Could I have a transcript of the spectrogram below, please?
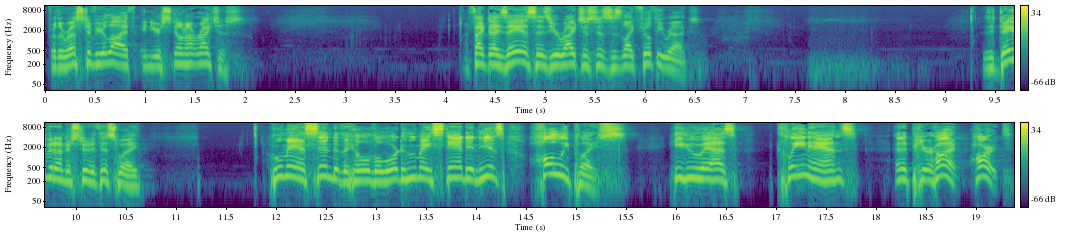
for the rest of your life, and you're still not righteous. In fact, Isaiah says your righteousness is like filthy rags. David understood it this way who may ascend to the hill of the Lord? Who may stand in his holy place? He who has clean hands and a pure heart.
